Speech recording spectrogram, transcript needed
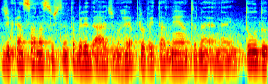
de pensar na sustentabilidade, no reaproveitamento, né, né, em tudo,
